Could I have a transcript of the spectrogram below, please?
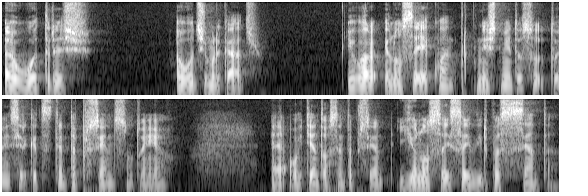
a outras a outros mercados. E agora eu não sei a quanto, porque neste momento eu estou em cerca de 70%, se não estou em erro uh, 80% ou 60%, e eu não sei se ir para 60%.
